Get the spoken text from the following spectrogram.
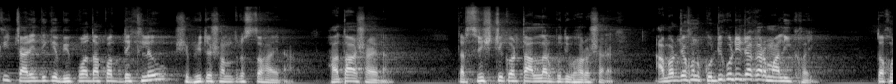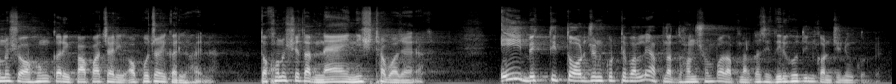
কি? চারিদিকে বিপদ, আপদ দেখলেও সে ভীত, সন্ত্রস্ত হয় না, হতাশ হয় না। তার সৃষ্টিকর্তা আল্লাহর প্রতি ভরসা রাখে। আবার যখন কোটি কোটি টাকার মালিক হয়, তখনও সে অহংকারী, পাপাচারী, অপচয়কারী হয় না। তখনও সে তার ন্যায়, নিষ্ঠা বজায় রাখে। এই ব্যক্তিত্ব অর্জন করতে পারলে আপনার ধন সম্পদ আপনার কাছে দীর্ঘদিন কন্টিনিউ করবে।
